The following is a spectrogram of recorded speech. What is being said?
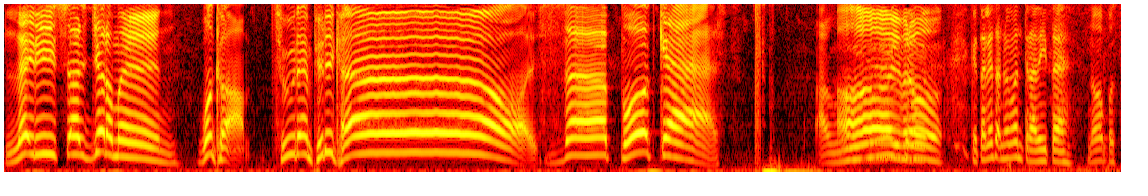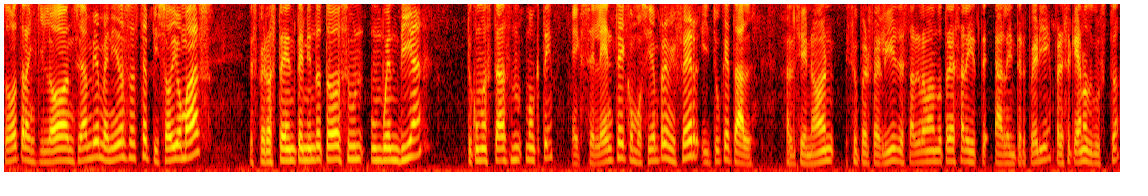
Ladies and gentlemen, Welcome to the Empiricast. the podcast. Ay, bro. ¿Qué tal esa nueva entradita? No, pues todo tranquilón. Sean bienvenidos a este episodio más. Espero estén teniendo todos un, un buen día. ¿Tú cómo estás, Mocte? Excelente, como siempre, mi Fer. ¿Y tú qué tal? Al cienón, súper feliz de estar grabando otra vez a la, a la intemperie. Parece que ya nos gustó.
